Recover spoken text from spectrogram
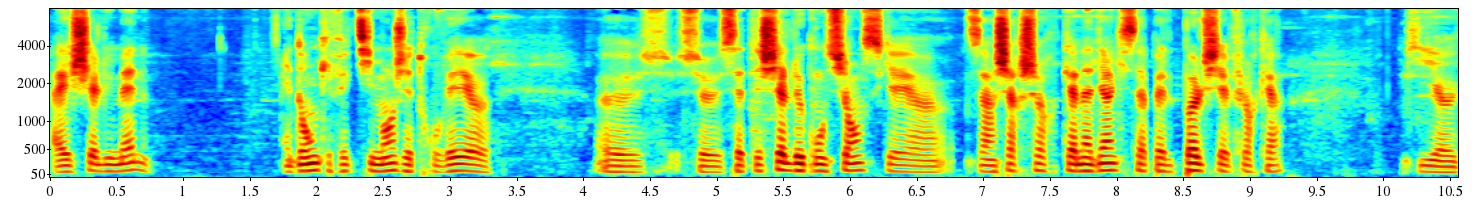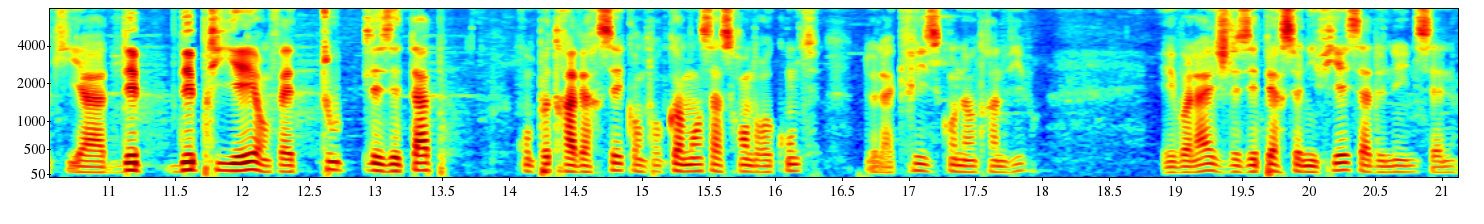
à échelle humaine. Et donc, effectivement, j'ai trouvé euh, cette échelle de conscience est, c'est un chercheur canadien qui s'appelle Paul Schaefurka, qui, qui a déplié en fait toutes les étapes qu'on peut traverser quand on commence à se rendre compte de la crise qu'on est en train de vivre. Et voilà, je les ai personnifiés, ça a donné une scène.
